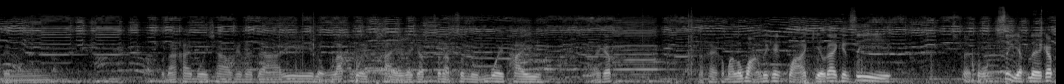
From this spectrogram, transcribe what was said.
เป็นหัวหน้าค่ายมวยชาวแคนาดาที่หลงรักมวยไทยเลยครับสนับสนุนมวยไทยนะครับ แทกเข้ามาระหว่างด้วยแข้งขวาเกี่ยวได้เคนซี่แต่โดนเสียบเลยครับ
